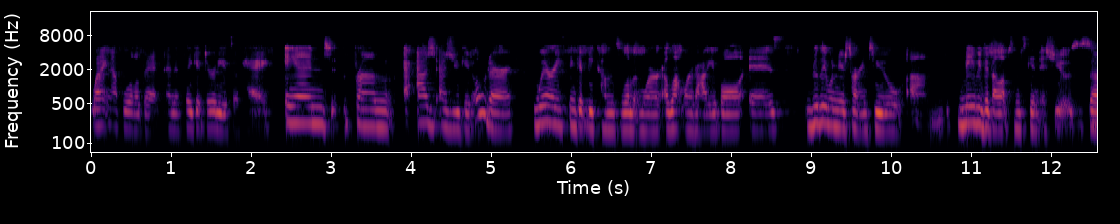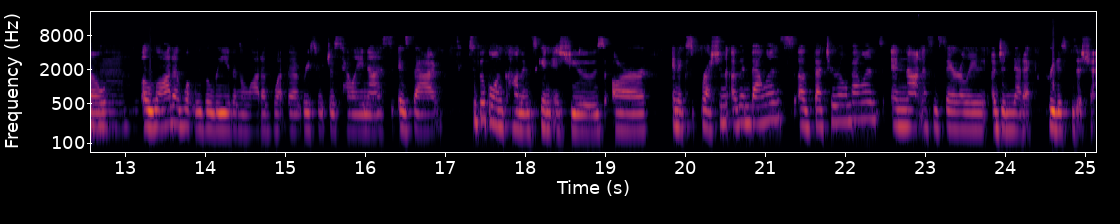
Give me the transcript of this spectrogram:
lighten up a little bit and if they get dirty it's okay and from as as you get older where i think it becomes a little bit more a lot more valuable is really when you're starting to um, maybe develop some skin issues so Mhm. a lot of what we believe and a lot of what the research is telling us is that typical and common skin issues are an expression of imbalance, of bacterial imbalance, and not necessarily a genetic predisposition.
